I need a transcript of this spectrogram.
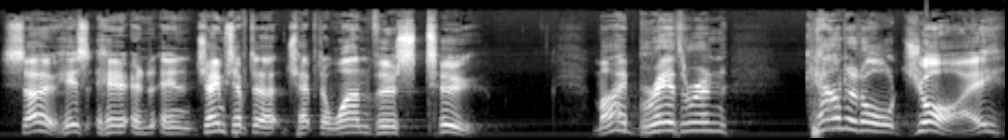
So here's here in, in James chapter chapter 1, verse 2. My brethren, count it all joy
